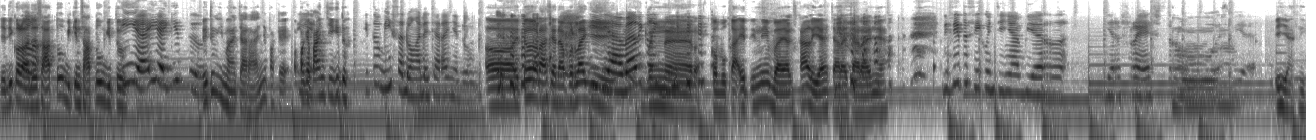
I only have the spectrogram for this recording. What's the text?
Jadi kalau ada Kalau- satu bikin satu gitu. iya iya gitu. Itu gimana caranya? Pakai oh, pakai Iya. panci gitu? Itu bisa dong ada caranya dong. Oh itu rahasia dapur lagi. Iya, balik lagi. Bener. Kebuka it ini banyak sekali ya cara-caranya. Di situ sih kuncinya biar biar fresh terus Oh. biar iya nih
